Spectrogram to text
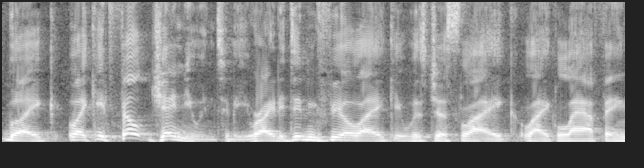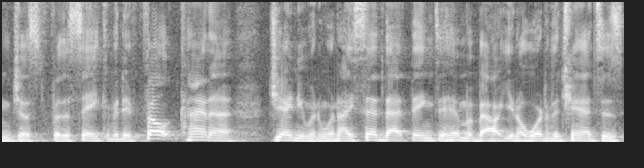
like, like it felt genuine to me, right? It didn't feel like it was just like, like laughing just for the sake of it. It felt kind of genuine when I said that thing to him about, you know, what are the chances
